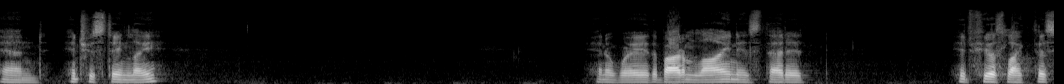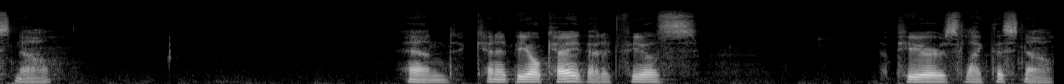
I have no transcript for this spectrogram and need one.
And interestingly, in a way, the bottom line is that it it feels like this now. And can it be okay that it feels appears like this now?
